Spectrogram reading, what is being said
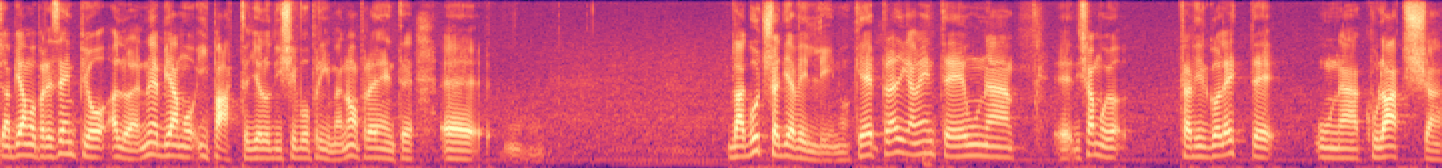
abbiamo per esempio, allora, noi abbiamo i PAT, glielo dicevo prima, no? Praticamente, eh, la goccia di Avellino, che è praticamente una, eh, diciamo, tra virgolette, una culaccia,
